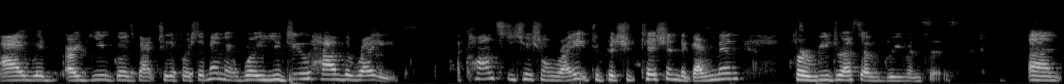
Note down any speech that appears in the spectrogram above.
i would argue goes back to the first amendment where you do have the right a constitutional right to petition the government for redress of grievances and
